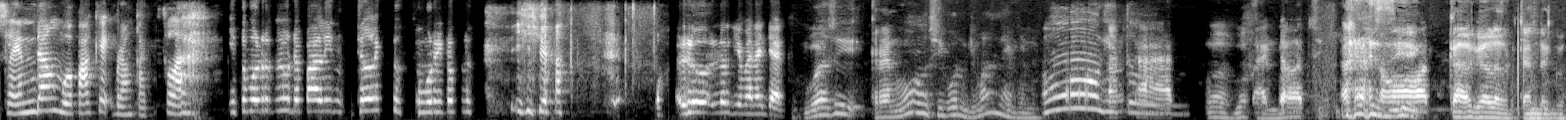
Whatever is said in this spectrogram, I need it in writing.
selendang gua pakai berangkat. Kelar. Itu menurut lu udah paling jelek tuh seumur hidup lu. Iya. Lu lu gimana, Jan? Gua sih keren mulu sih, Bun. Gimana ya, Bun? Oh, gitu. Angkat. Wah, gua keren Bacot. banget sih. Asik. Kagak lah, bercanda gua.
